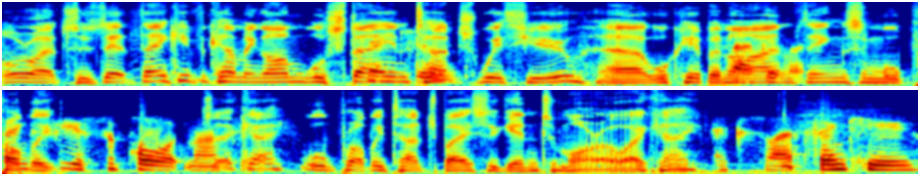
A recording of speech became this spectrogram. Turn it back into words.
All right, Suzette, thank you for coming on. We'll stay Thank in you. touch with you. Uh, we'll keep an eye on things and we'll probably. Thanks for your support, Mark. Okay. We'll probably touch base again tomorrow, okay? Excellent. Thank you.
